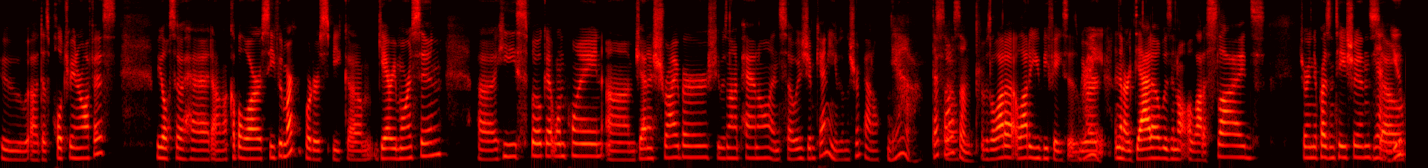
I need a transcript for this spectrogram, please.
who uh, does poultry in our office. We also had um, a couple of our seafood market reporters speak. Um, Gary Morrison, uh, he spoke at one point. Um, Janice Schreiber, she was on a panel, and so is Jim Kenny. He was on the shrimp panel. Yeah, that's So, awesome. It was a lot of a lot of UB faces. We were, Right. and then our data was in a, a lot of slides during the presentations. Yeah, so, UB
